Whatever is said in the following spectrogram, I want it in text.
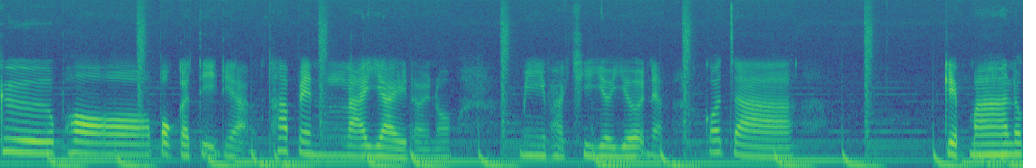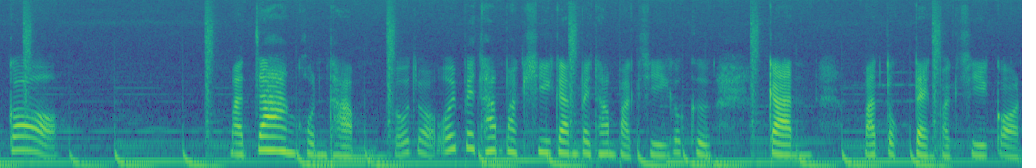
คือพอปกติเนี่ยถ้าเป็นรายใหญ่หน่อยเนาะมีผักชีเยอะๆเนี่ยก็จะเก็บมาแล้วก็มาจ้างคนทำเขาจะบอกเอ้ยไปทำผักชีกันไปทำผักชีก็คือ การมาตกแต่งผักชีก่อน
